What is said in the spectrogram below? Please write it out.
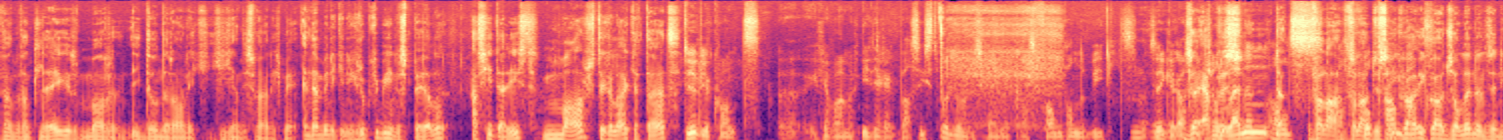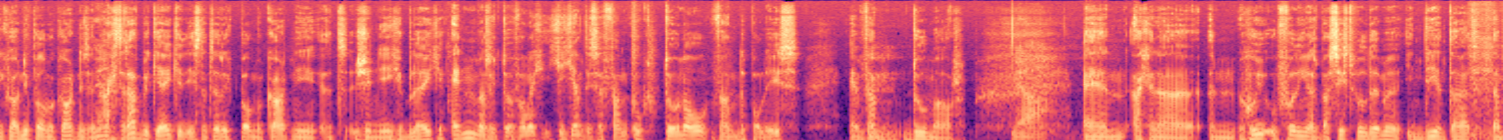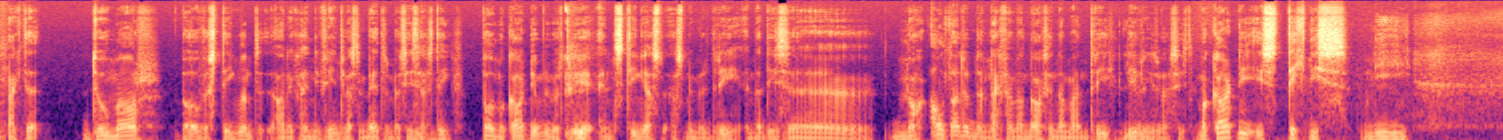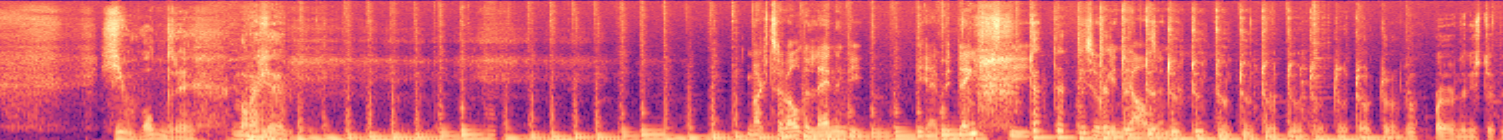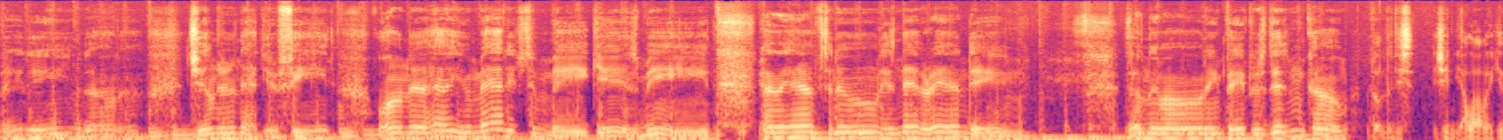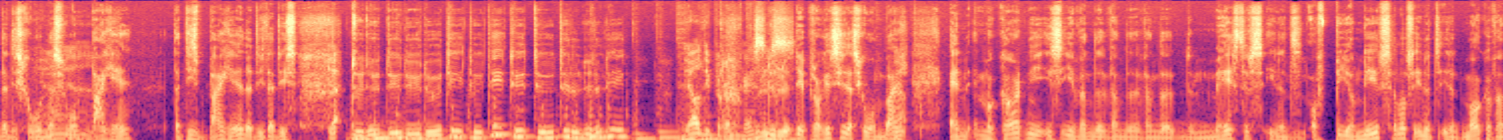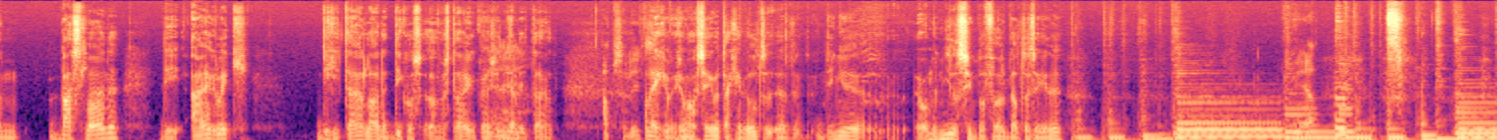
van, van het leger, maar ik doe daar eigenlijk gigantisch weinig mee. En dan ben ik in een groepje beginnen spelen als gitarist, maar tegelijkertijd... Tuurlijk, want uh, je wou nog niet direct bassist worden waarschijnlijk als fan van de Beatles. Zeker als de, John Lennon als, da, voilà, als voilà. Dus ik wou, ik wou John Lennon zijn, ik wou niet Paul McCartney zijn. Ja. Achteraf bekeken is natuurlijk Paul McCartney het genie gebleken. En was ik toevallig gigantische fan, ook toen al, van The Police en van mm. Doe Maar. Ja. En als je nou een goede opvoeding als bassist wilde hebben in die tijd, dan pakte Doe maar boven Sting, want Annika Henry Vriend was een betere bassist dan Sting. Paul McCartney op nummer 2 en Sting als, als nummer 3. En dat is uh, nog altijd op de dag van vandaag zijn dat mijn drie lievelingsbassisten. McCartney is technisch niet geen wonder, hè. maar als je... Maakt ze wel de lijnen die, hij bedenkt die, die zo geniaal zijn. Dan is het Lady Madonna, children at your feet. Wonder how you manage to make ends meet. And the afternoon is never ending. Sunday morning papers didn't come. Dat is geniaal eigenlijk. Dat is gewoon, dat is gewoon Bach, hè. Dat is Bach, hè. Dat is... Dat is Ja. Ja, die progressies. Die progressie, dat is gewoon Bach. Ja. En McCartney is een van de, van de, van de, de meesters in het, of pioniers zelfs, in het, in het maken van baslijnen die eigenlijk de gitaarlijnen dikwijls overstijgen qua ja. genialiteit. Absoluut. Allee, je, je mag zeggen wat je wilt. eh, Dingen, om een heel simpel voorbeeld te zeggen. Hè. Ja.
